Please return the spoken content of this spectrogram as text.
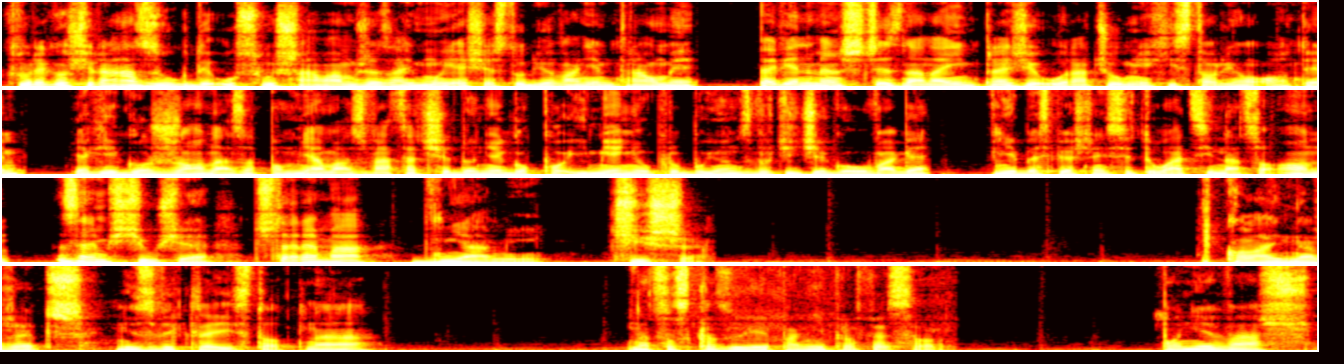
Któregoś razu, gdy usłyszałam, że zajmuje się studiowaniem traumy, pewien mężczyzna na imprezie uraczył mnie historią o tym, jak jego żona zapomniała zwracać się do niego po imieniu, próbując zwrócić jego uwagę w niebezpiecznej sytuacji, na co on zemścił się czterema dniami ciszy. Kolejna rzecz niezwykle istotna, na co wskazuje pani profesor. Ponieważ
